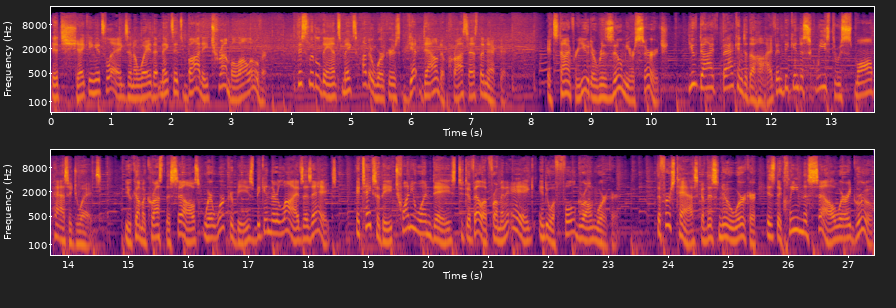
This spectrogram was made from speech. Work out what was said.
It's shaking its legs in a way that makes its body tremble all over. This little dance makes other workers get down to process the nectar. It's time for you to resume your search. You dive back into the hive and begin to squeeze through small passageways. You come across the cells where worker bees begin their lives as eggs. It takes a bee 21 days to develop from an egg into a full grown worker. The first task of this new worker is to clean the cell where it grew.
